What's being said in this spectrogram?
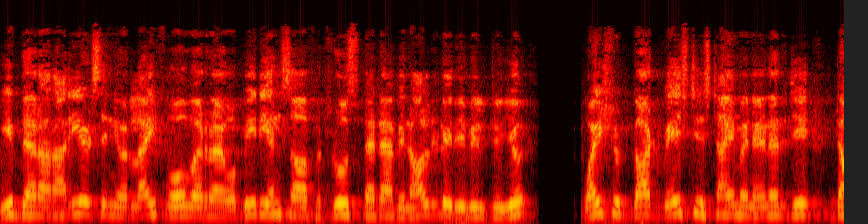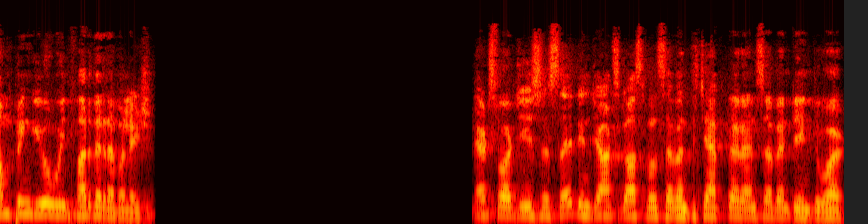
If there are arrears in your life over uh, obedience of truths that have been already revealed to you, why should God waste His time and energy dumping you with further revelation? That's what Jesus said in John's Gospel, 7th chapter and 17th word.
